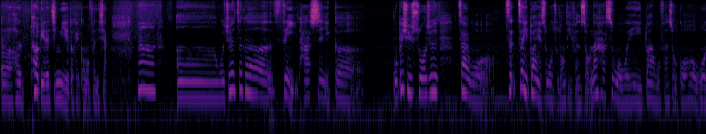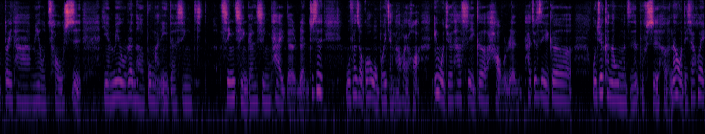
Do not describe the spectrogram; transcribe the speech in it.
呃，很特别的经历也都可以跟我分享。那，嗯，我觉得这个 C 他是一个，我必须说，就是在我这这一段也是我主动提分手。那他是我唯一一段我分手过后，我对他没有仇视，也没有任何不满意的心心情跟心态的人。就是我分手过后，我不会讲他坏话，因为我觉得他是一个好人，他就是一个。我觉得可能我们只是不适合，那我等下会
